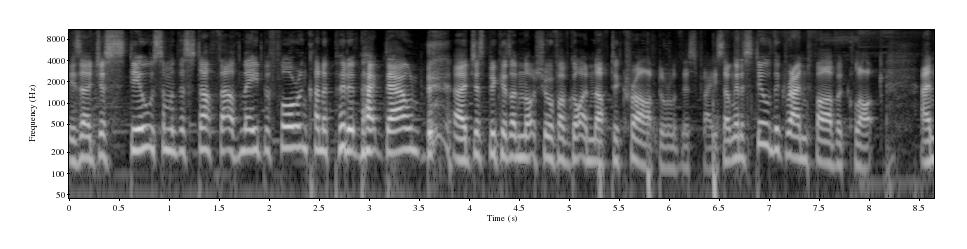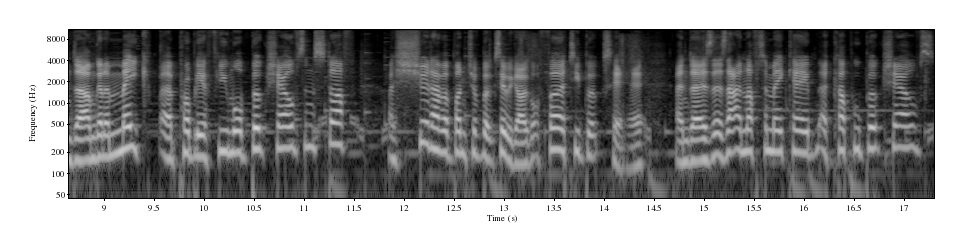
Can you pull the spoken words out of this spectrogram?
is uh, just steal some of the stuff that I've made before and kind of put it back down, uh, just because I'm not sure if I've got enough to craft all of this place. So I'm going to steal the grandfather clock, and uh, I'm going to make uh, probably a few more bookshelves and stuff. I should have a bunch of books. Here we go. I've got 30 books here. And uh, is, is, that enough to make a, a couple bookshelves?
